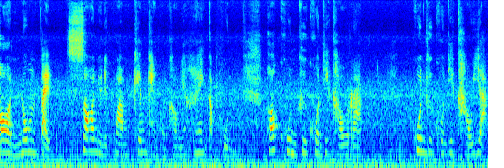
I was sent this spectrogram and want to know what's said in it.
อ่อนนุ่มแต่ซ่อนอยู่ในความเข้มแข็งของเขาเนี่ยให้กับคุณ เพราะคุณคือคนที่เขารัก คุณคือคนที่เขาอยาก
